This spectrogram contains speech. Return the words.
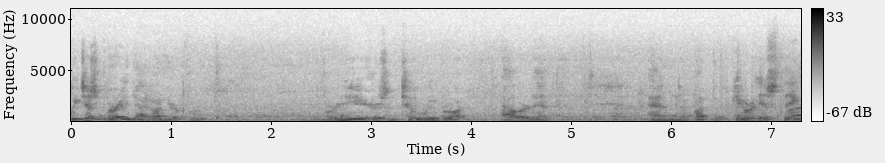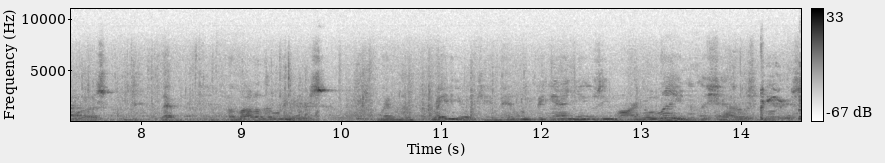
we just buried that under for, for years until we brought Allard in. And, but the curious thing was that a lot of the readers, when the radio came in, we began using Margot Lane in the Shadow stories.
